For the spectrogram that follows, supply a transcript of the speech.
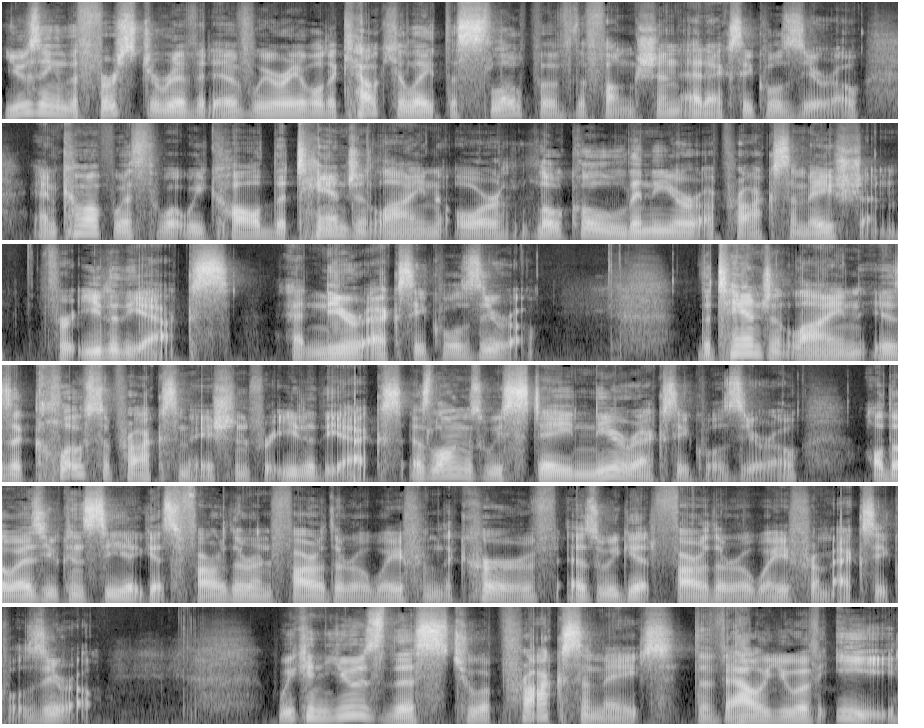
Using the first derivative, we were able to calculate the slope of the function at x equals 0 and come up with what we called the tangent line or local linear approximation for e to the x at near x equals 0. The tangent line is a close approximation for e to the x as long as we stay near x equals 0, although as you can see it gets farther and farther away from the curve as we get farther away from x equals 0. We can use this to approximate the value of e.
